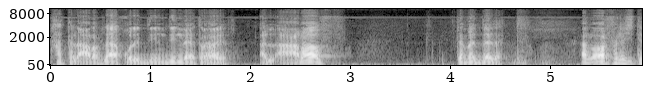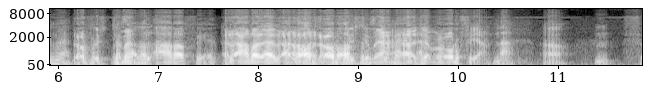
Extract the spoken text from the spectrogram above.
حتى الأعراف لا أقول الدين الدين لا يتغير. الأعراف تمددت. العرف الاجتماعي. العرف الاجتماعي. على الأعراف يعني. الأعراف لا العرف- العرف, العرف الاجتماعي آه. جمع عرف يعني. نعم. آه. ف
